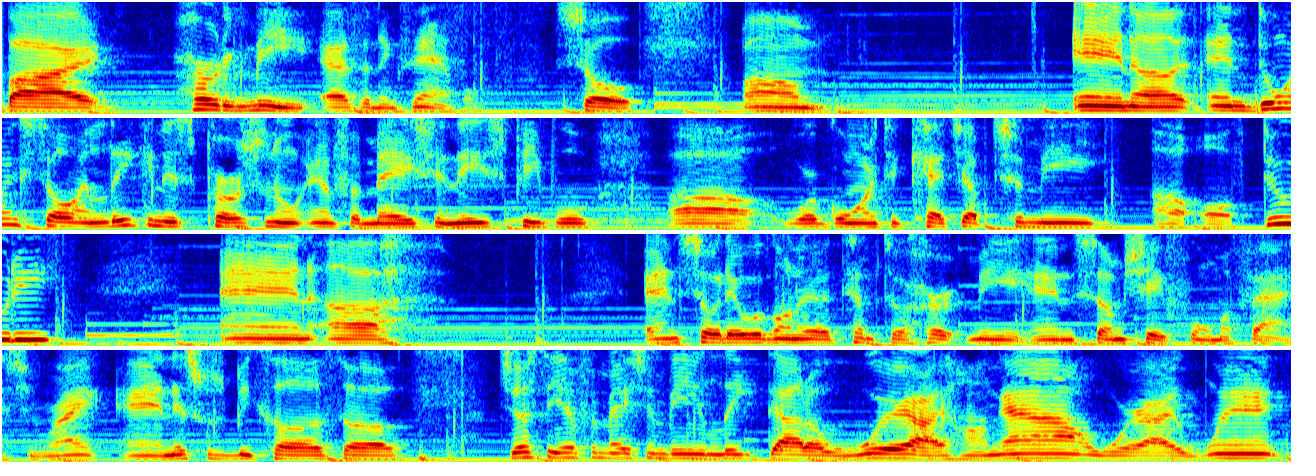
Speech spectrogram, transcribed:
by hurting me as an example. So, um, and uh, and doing so and leaking this personal information, these people uh, were going to catch up to me uh, off duty, and uh, and so they were going to attempt to hurt me in some shape, form, or fashion, right? And this was because of just the information being leaked out of where I hung out, where I went,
